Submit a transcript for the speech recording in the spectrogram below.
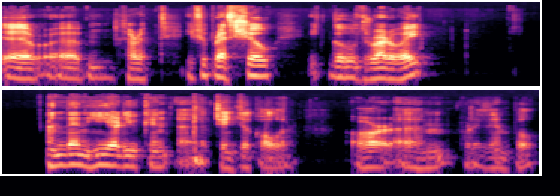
uh, um, sorry if you press show it goes right away. And then here you can uh, change the color. Or um, for example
